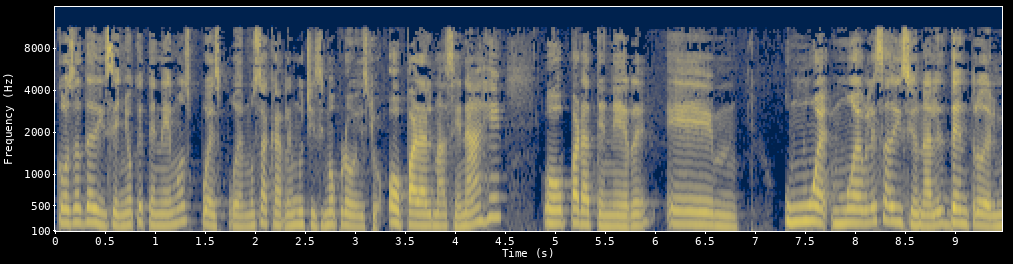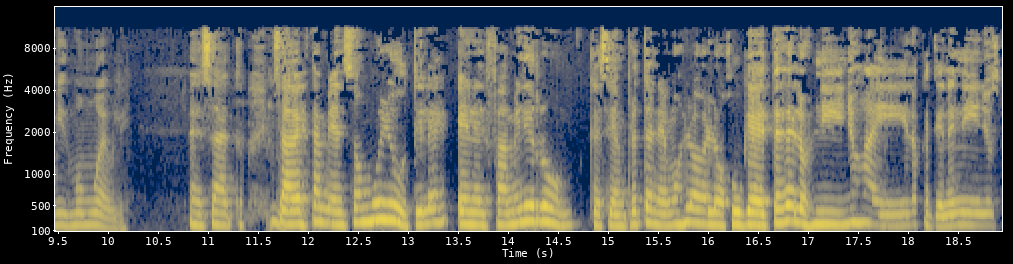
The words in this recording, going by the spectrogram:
cosas de diseño que tenemos, pues podemos sacarle muchísimo provecho o para almacenaje o para tener eh, muebles adicionales dentro del mismo mueble. Exacto. Sabes, también son muy útiles en el family room, que siempre tenemos los, juguetes de los niños ahí, los que tienen niños,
